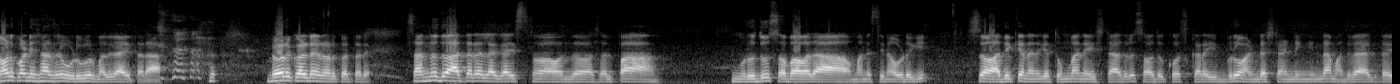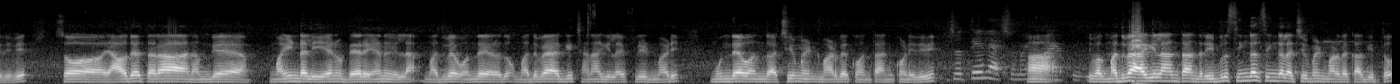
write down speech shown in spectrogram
ನೋಡ್ಕೊಂಡಿಲ್ಲ ಅಂದರೆ ಹುಡುಗರು ಮದುವೆ ಆಯ್ತಾರ? ನೋಡ್ಕೊಂಡೇ ನೋಡ್ಕೋತಾರೆ. ಸಣ್ಣದು ಆ ಥರ ಎಲ್ಲ ಗೈಸ್ ಒಂದು ಸ್ವಲ್ಪ ಮೃದು ಸ್ವಭಾವದ ಮನಸ್ಸಿನ ಹುಡುಗಿ. ಸೊ ಅದಕ್ಕೆ ನನಗೆ ತುಂಬಾ ಇಷ್ಟ ಆದರು. ಸೊ ಅದಕ್ಕೋಸ್ಕರ ಇಬ್ಬರು ಅಂಡರ್ಸ್ಟ್ಯಾಂಡಿಂಗಿಂದ ಮದುವೆ ಆಗ್ತಾ ಇದ್ದೀವಿ ಸೊ ಯಾವುದೇ ಥರ ನಮಗೆ ಮೈಂಡಲ್ಲಿ ಏನು ಬೇರೆ ಏನೂ ಇಲ್ಲ. ಮದುವೆ ಒಂದೇ ಇರೋದು. ಮದುವೆ ಆಗಿ ಚೆನ್ನಾಗಿ ಲೈಫ್ ಲೀಡ್ ಮಾಡಿ ಮುಂದೆ ಒಂದು ಅಚೀವ್ಮೆಂಟ್ ಮಾಡಬೇಕು ಅಂತ ಅನ್ಕೊಂಡಿದೀವಿ. ಹಾ ಇವಾಗ ಮದುವೆ ಆಗಿಲ್ಲ ಅಂತ ಅಂದ್ರೆ ಇಬ್ರು ಸಿಂಗಲ್ ಸಿಂಗಲ್ ಅಚೀವ್ಮೆಂಟ್ ಮಾಡಬೇಕಾಗಿತ್ತು.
